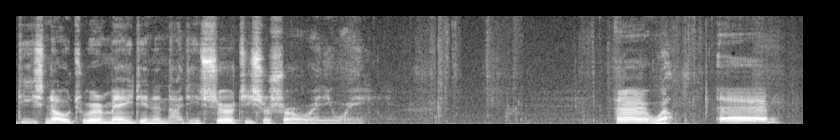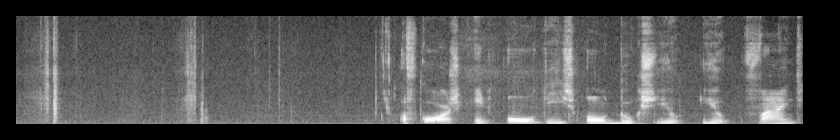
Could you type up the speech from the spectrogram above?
these notes were made in the 1930s or so, anyway. Uh, well, um, of course, in all these old books, you you find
